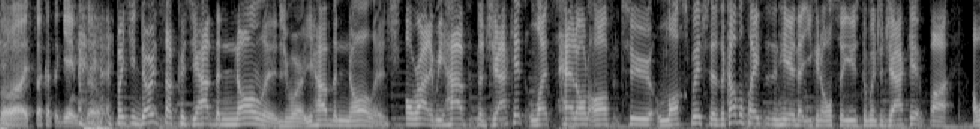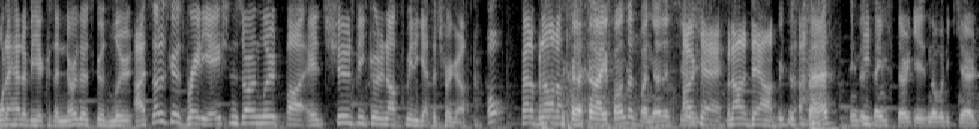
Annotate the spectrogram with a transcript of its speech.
Well, I suck at the game, so. but you don't suck because you have the knowledge, Wart. You have the knowledge. Alrighty, we have the jacket. Let's head on off to Lost Witch. There's a couple places in here that you can also use the winter jacket, but I want to head over here because I know there's good loot. Uh, it's not as good as radiation zone loot, but it should be good enough for me to get the trigger. Oh, found a banana. I found that banana too. Okay, banana down. We just passed in the He- same staircase. Nobody cared.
